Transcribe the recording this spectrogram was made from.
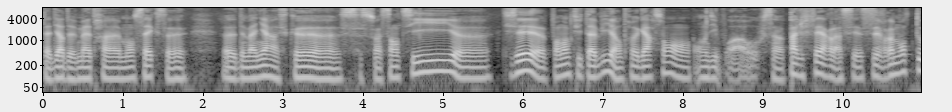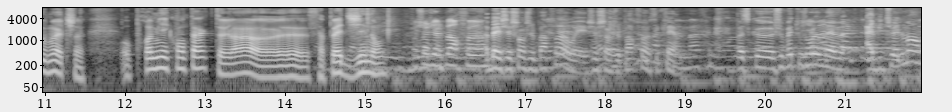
C'est-à-dire de mettre euh, mon sexe euh, euh, de manière à ce que euh, ça soit senti. euh. Tu sais, pendant que tu t'habilles entre garçons, on, dit waouh, ça va pas le faire là, c'est c'est vraiment too much. Au premier contact, là, euh, ça peut être gênant. Faut changer le parfum. Ah ben je change de parfum, oui, je change de parfum, c'est clair. Parce que je mets toujours le même habituellement.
